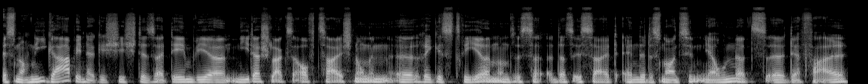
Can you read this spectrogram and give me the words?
es noch nie gab in der Geschichte, seitdem wir Niederschlagsaufzeichnungen äh, registrieren. Und das ist, das ist seit Ende des 19. Jahrhunderts äh, der Fall.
